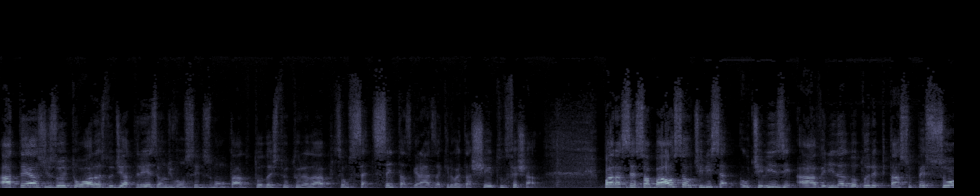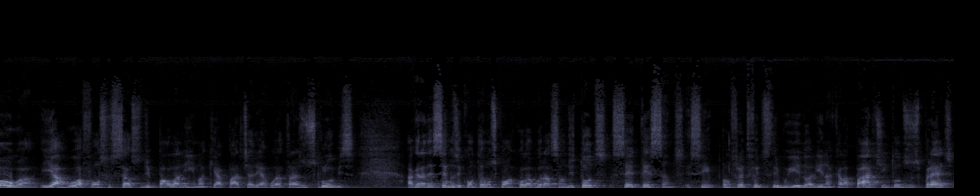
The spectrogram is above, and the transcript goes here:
Até as 18 horas do dia 13, onde vão ser desmontados toda a estrutura da são 700 grades, aquilo vai estar cheio, tudo fechado. Para acesso à balsa, utilize, utilize a Avenida Doutor Epitácio Pessoa e a Rua Afonso Celso de Paula Lima, que é a parte ali, a rua atrás dos clubes. Agradecemos e contamos com a colaboração de todos, CT Santos. Esse panfleto foi distribuído ali naquela parte, em todos os prédios.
